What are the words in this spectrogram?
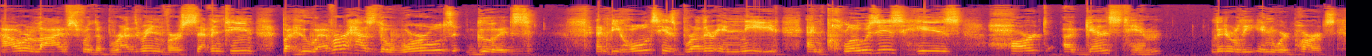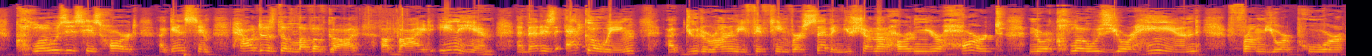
our lives for the brethren. Verse 17. But whoever has the world's goods and beholds his brother in need and closes his heart against him, literally inward parts, closes his heart against him, how does the love of God abide in him? And that is echoing uh, Deuteronomy 15, verse 7. You shall not harden your heart, nor close your hand from your poor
